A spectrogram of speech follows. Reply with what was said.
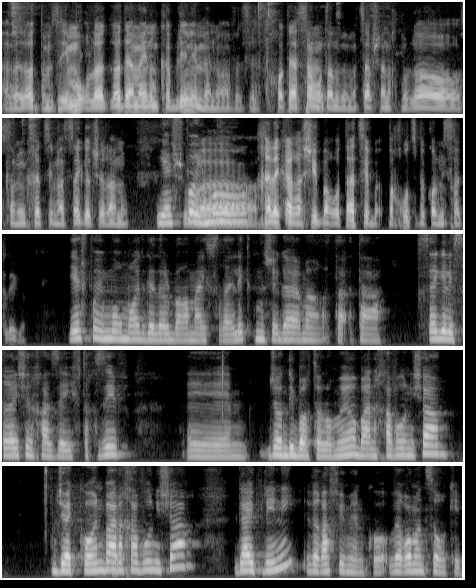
אבל עוד פעם, זה הימור, לא, לא יודע מה היינו מקבלים ממנו, אבל זה לפחות היה שם אותנו במצב שאנחנו לא שמים חצי מהסגל שלנו. יש פה הימור... החלק הראשי ברוטציה, בחוץ בכל משחק ליגה. יש פה הימור מאוד גדול ברמה הישראלית, כמו שגיא אמר, אתה, הסגל ישראלי שלך זה יפתח זיו, אמ, ג'ון די ברטולומיאו, בהנחה והוא נשאר, ג'ק כהן בהנחה והוא נשאר, גיא פניני ורפי מנקו ורומן סורקין.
